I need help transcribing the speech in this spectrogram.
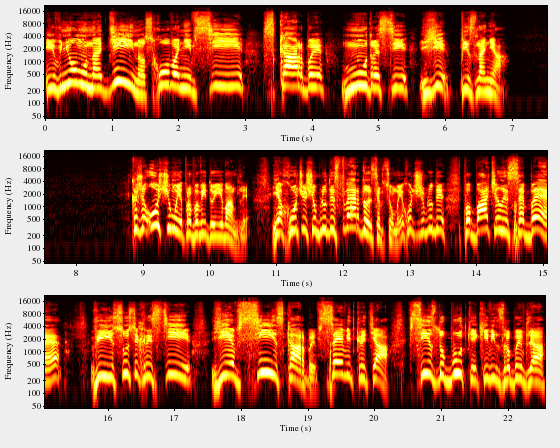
І в ньому надійно сховані всі скарби мудрості й пізнання. Каже, ось чому я проповідую Євангеліє. Я хочу, щоб люди ствердилися в цьому. Я хочу, щоб люди побачили себе в Ісусі Христі. Є всі скарби, все відкриття, всі здобутки, які Він зробив для,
